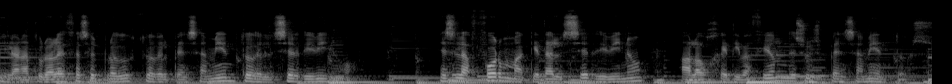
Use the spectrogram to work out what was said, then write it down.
Y la naturaleza es el producto del pensamiento del ser divino. Es la forma que da el ser divino a la objetivación de sus pensamientos.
